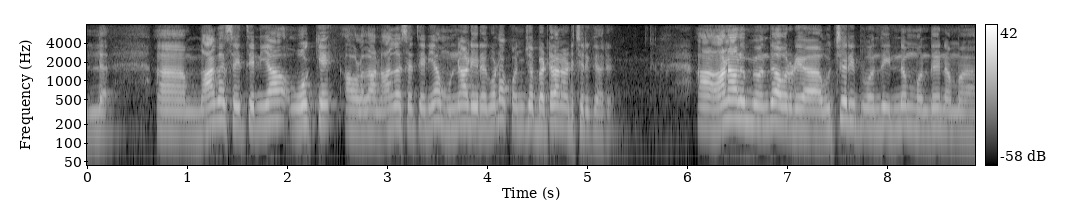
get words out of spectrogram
இல்லை. நாக சைத்தன்யா ஓகே அவ்வளோதான் நாக சைத்தன்யா முன்னாடி இருக்க கூட கொஞ்சம் பெட்டராக நடிச்சிருக்காரு. ஆனாலும் வந்து அவருடைய உச்சரிப்பு வந்து இன்னும் வந்து நம்ம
